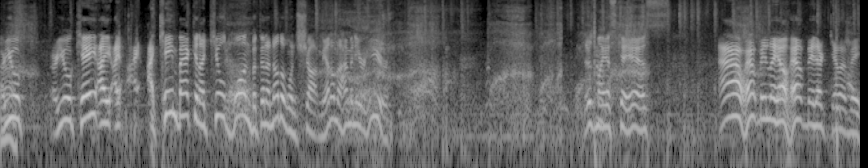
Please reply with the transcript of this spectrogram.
Are you are you okay? I, I I I came back and I killed one, but then another one shot me. I don't know how many are here. There's my SKS. Ow! Help me, Leo! Help me! They're killing me.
